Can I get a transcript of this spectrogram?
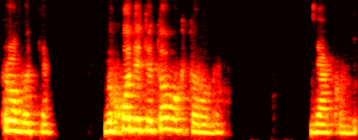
Пробуйте. Виходите того, хто робить. Дякую.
